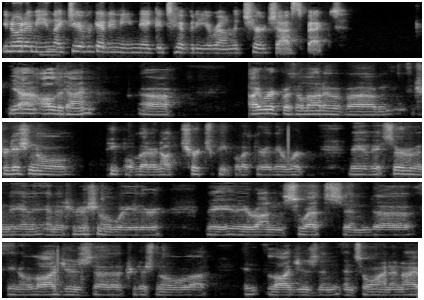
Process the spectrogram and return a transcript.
you know what I mean? Mm-hmm. Like, do you ever get any negativity around the church aspect? Yeah, all the time. Uh, I work with a lot of um, traditional people that are not church people. Like they they work they they serve in, the, in, in a traditional way. They're they they run sweats and uh, you know lodges, uh, traditional uh, lodges, and and so on. And I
